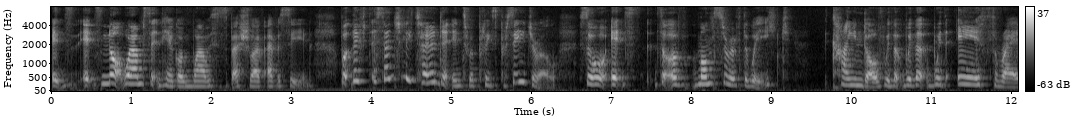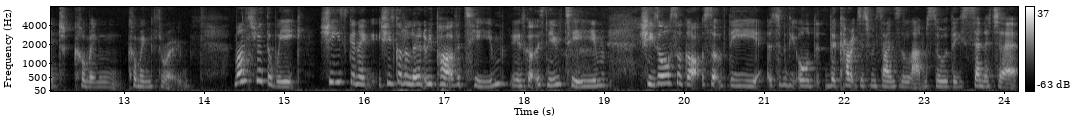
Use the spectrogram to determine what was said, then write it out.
It's it's not where I'm sitting here going, "Wow, this is the best show I've ever seen." But they've essentially turned it into a police procedural. So it's sort of monster of the week, kind of with a, with a, with a thread coming coming through. Monster of the week. She's gonna she's got to learn to be part of a team. She's got this new team. She's also got sort of the some of the old the characters from Silence of the Lambs. So the senator.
